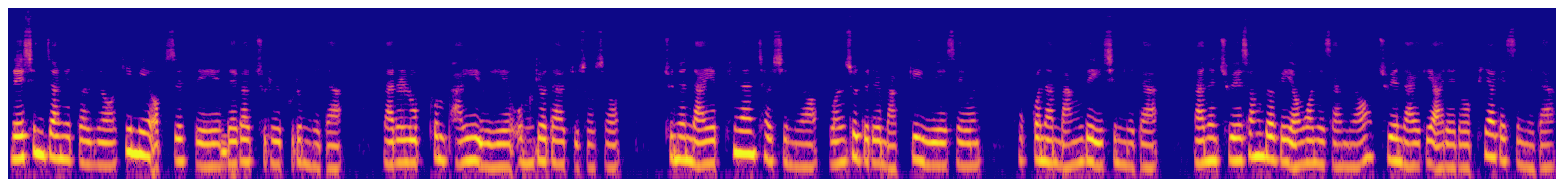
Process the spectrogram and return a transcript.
내 심장이 떨려 힘이 없을 때에 내가 주를 부릅니다. 나를 높은 바위 위에 옮겨다 주소서. 주는 나의 피난처시며 원수들을 막기 위해 세운 굳건한 망대이십니다. 나는 주의 성벽에 영원히 살며 주의 날개 아래로 피하겠습니다.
